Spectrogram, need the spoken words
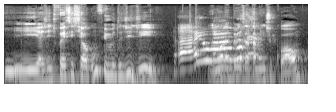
E a gente foi assistir algum filme do Didi. Ai, eu, Eu não amo. lembro exatamente qual.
